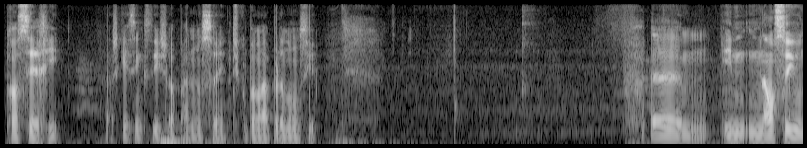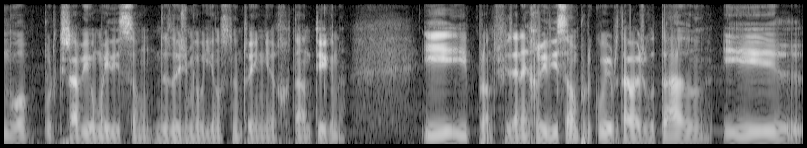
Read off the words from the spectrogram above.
Cosserri. Acho que é assim que se diz. Opa, não sei, desculpa lá a pronúncia. Um, e não saiu novo, porque já havia uma edição de 2011, se não estou em erro, da Antigna. E pronto, fizeram a reedição porque o livro estava esgotado e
